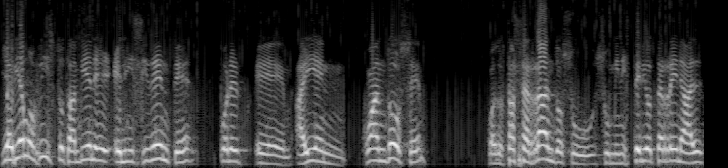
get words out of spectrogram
Y habíamos visto también el, incidente por el, eh, ahí en Juan 12, cuando está cerrando su, ministerio terrenal,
